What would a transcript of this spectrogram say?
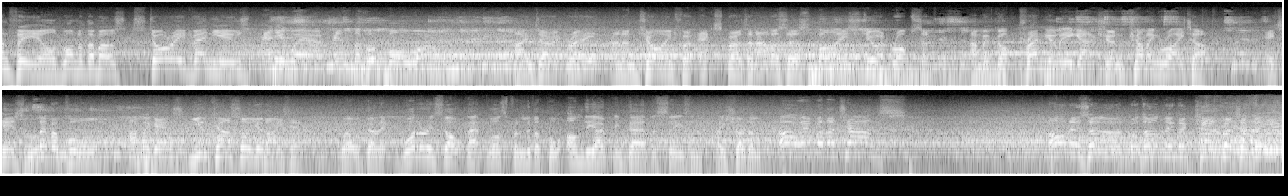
Anfield, one of the most storied venues anywhere in the football world. I'm Derek Ray, and I'm joined for expert analysis by Stuart Robson. And we've got Premier League action coming right up. It is Liverpool up against Newcastle United. Well, Derek, what a result that was for Liverpool on the opening day of the season. They showed a... Oh, in with a chance! On his own with only the keeper to beat,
